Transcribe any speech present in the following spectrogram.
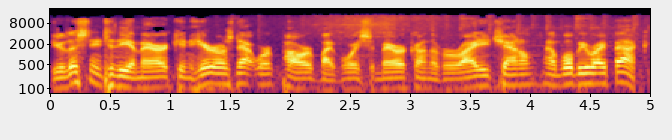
You're listening to the American Heroes Network, powered by Voice America on the Variety Channel, and we'll be right back.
